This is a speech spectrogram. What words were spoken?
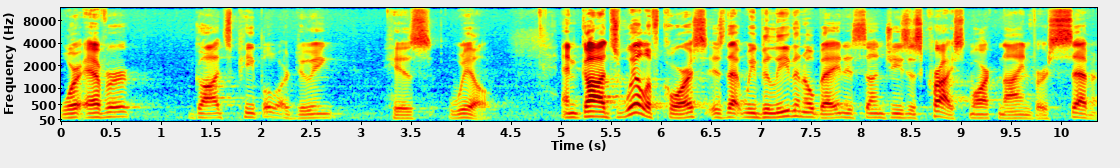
wherever God's people are doing His will. And God's will, of course, is that we believe and obey in His Son, Jesus Christ, Mark 9, verse 7.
